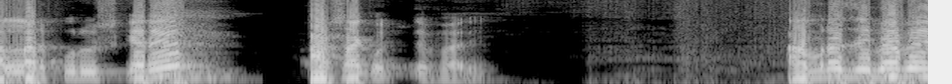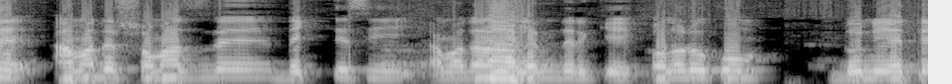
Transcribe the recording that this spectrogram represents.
আল্লাহর পুরস্কারে আশা করতে পারি আমরা যেভাবে আমাদের সমাজে দেখতেছি, আমাদের আলেমদেরকে কোন রকম দুনিয়াতে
